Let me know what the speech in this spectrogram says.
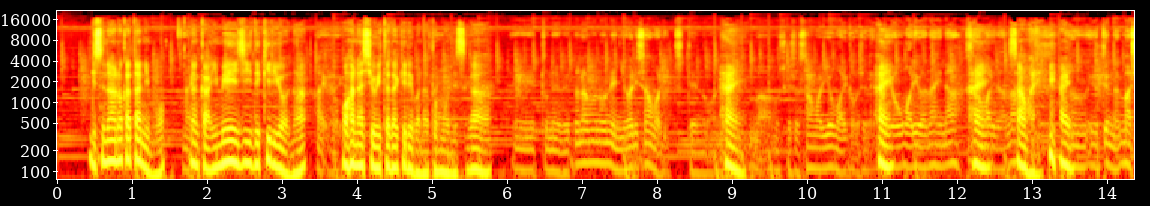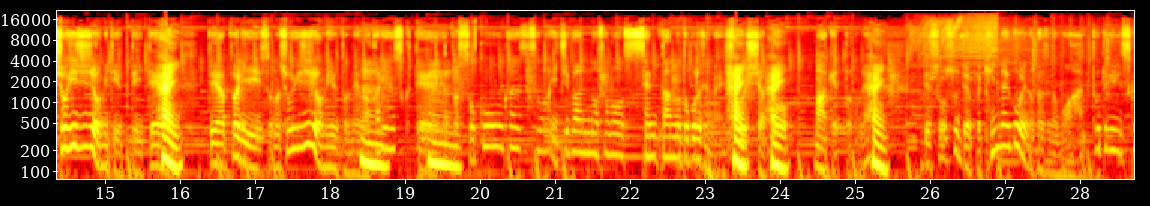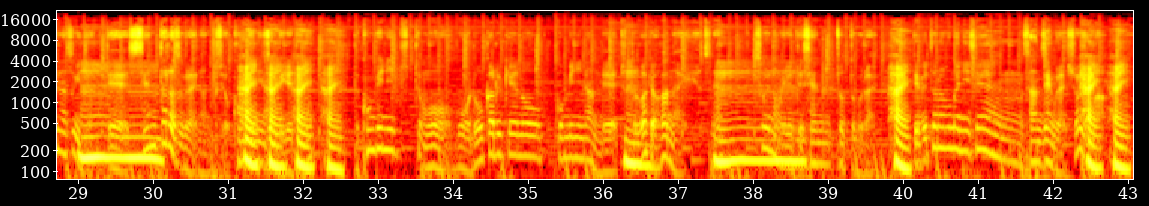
リスナーの方にも、はい。なんかイメージできるようなはいはい。お話をいただければなと思うんですが、えっとね、ベトナムのね、2割、3割っつってんのはね、はい。まあ、もしかしたら3割、4割かもしれない。はい。4割はないな、は3い、割だな。3割。はい。うん、言ってんだまあ、消費事情を見て言っていて、はい。でやっぱりその消費事情を見るとねうん。分かりやすくて、うん。やっぱそこがその一番のその先端のところじゃない、はい。消費者とはいマーケットのね、はい。でそうするとやっぱり近代小売の数がもう圧倒的に少なすぎちゃってうん1000足らずぐらいなんですよコンはい。ビニ全部はい。入れて、はい。はい。でコンビニっつってももうローカル系のコンビニなんでちょっとわけわかんないやつうね、ーんそういうのも入れて1000ちょっとぐらいはい。でベトナムが2000、3000ぐらいでしょ今、はい。はい。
